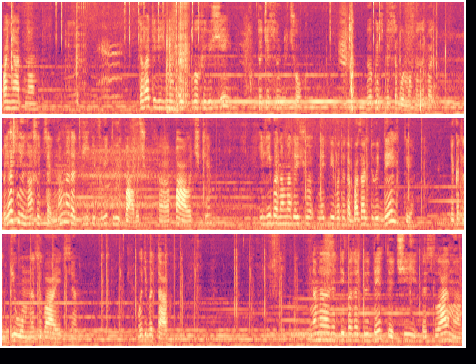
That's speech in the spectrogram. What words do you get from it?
Понятно. Давайте візьмемо тут трохи вещей. Тут є сундучок. Його, в принципі, з собою можна забрати. Пояснюю нашу цель. Нам надо две ифритовые палочки, э, палочки. И либо нам надо еще найти вот это базальтовые дельты, как этот биом называется. Вроде бы так. Нам надо найти базальтовые дельты, чи э, слайма.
